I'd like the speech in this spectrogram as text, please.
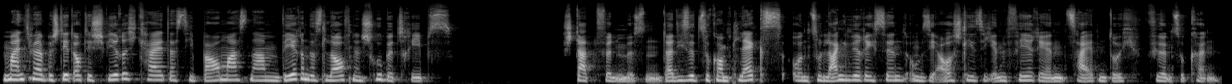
Manchmal besteht auch die Schwierigkeit, dass die Baumaßnahmen während des laufenden Schulbetriebs stattfinden müssen, da diese zu komplex und zu langwierig sind, um sie ausschließlich in Ferienzeiten durchführen zu können.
